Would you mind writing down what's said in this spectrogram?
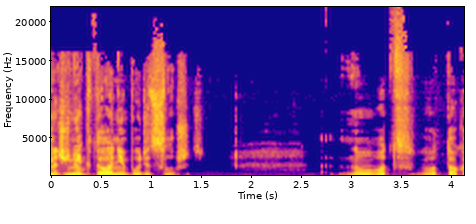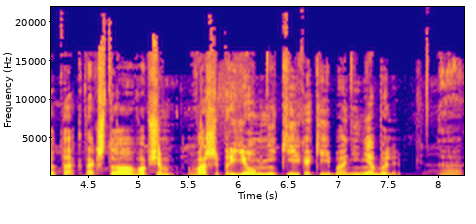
начнем. никто не будет слушать. Ну, вот, вот только так. Так что, в общем, ваши приемники, какие бы они ни были, а,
